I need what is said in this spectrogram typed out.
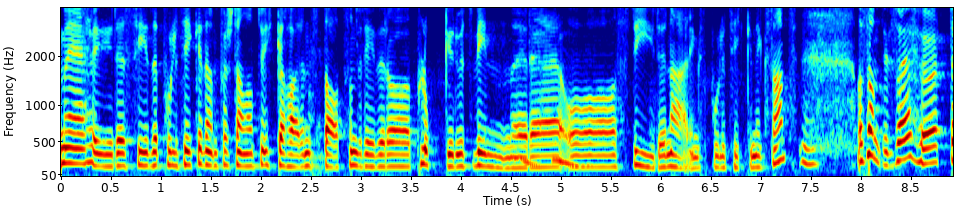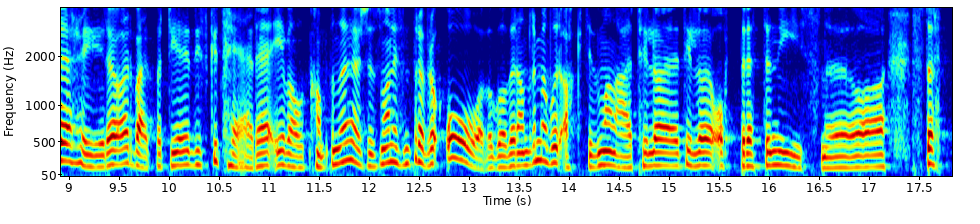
med høyresidepolitikk i den forstand at du ikke har en stat som driver og plukker ut vinnere mm. og styrer næringspolitikken. ikke sant? Mm. Og samtidig har jeg hørt eh, Høyre og Arbeiderpartiet diskutere i valgkampen. Det høres ut som man liksom prøver å overgå hverandre med hvor aktive man er til å, til å opprette Nysnø og støtte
